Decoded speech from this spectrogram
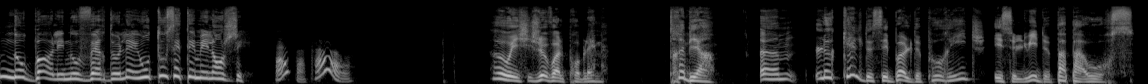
nos bols et nos verres de lait ont tous été mélangés. Oui, je vois le problème. Très bien. Euh, lequel de ces bols de porridge est celui de Papa Ours?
